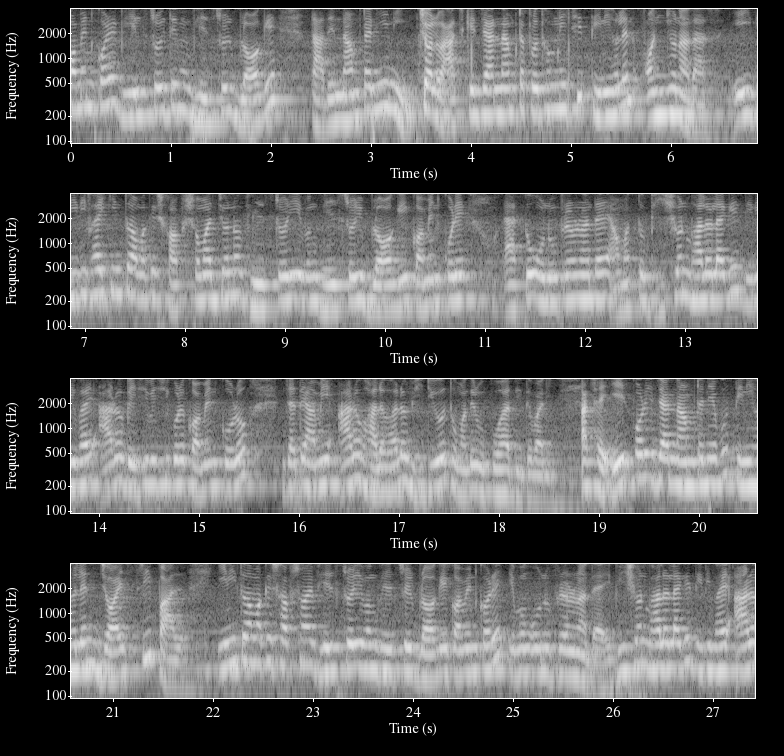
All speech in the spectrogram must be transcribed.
কমেন্ট করে ভিল স্টোরিতে এবং ভিল স্টোরি ব্লগে তাদের নামটা নিয়ে নিই। চলো, আজকে যার নামটা প্রথম নিচ্ছি, তিনি হলেন অঞ্জনা দাস। এই দিদিভাই কিন্তু আমাকে সব সময়ের জন্য ভিল স্টোরি এবং ভিল স্টোরি ব্লগে কমেন্ট করে এত অনুপ্রেরণা দেয়, আমার তো ভীষণ ভালো লাগে। দিদিভাই আরও বেশি বেশি করে কমেন্ট করো, যাতে আমি আরও ভালো ভালো ভিডিও তোমাদের উপহার দিতে পারি। আচ্ছা এরপরে যার নামটা নেব, তিনি হলেন জয়শ্রী পাল। ইনি তো আমাকে সবসময় ভেল স্টোরি এবং ভেল স্টোরির ব্লগে কমেন্ট করে এবং অনুপ্রেরণা দেয়। ভীষণ ভালো লাগে, দিদিভাই আরও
